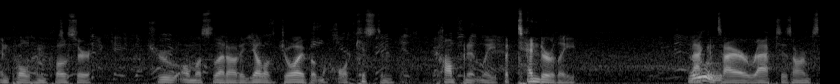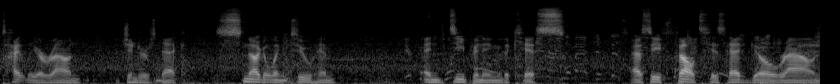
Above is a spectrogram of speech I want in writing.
and pull him closer. Drew almost let out a yell of joy, but Mahal kissed him, confidently but tenderly. McIntyre wrapped his arms tightly around Jinder's neck, snuggling to him and deepening the kiss as he felt his head go round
